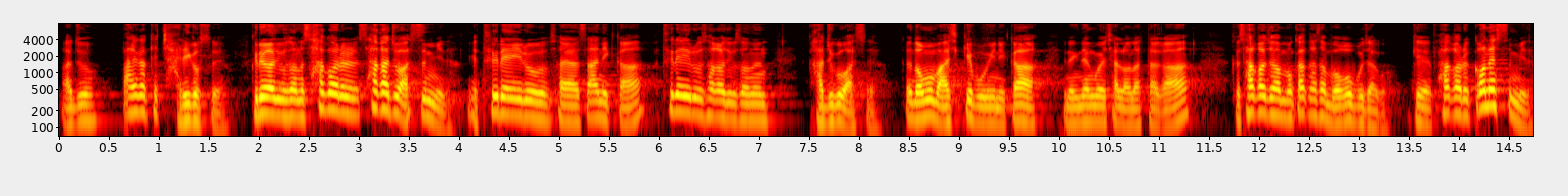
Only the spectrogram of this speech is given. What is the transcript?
아주 빨갛게 잘 익었어요. 그래가지고서는 사과를 사가지고 왔습니다. 트레이로 사야 싸니까 트레이로 사가지고서는 가지고 왔어요. 너무 맛있게 보이니까 냉장고에 잘 넣어놨다가 그 사과주 한번 깎아서 먹어보자고 이렇게 사과를 꺼냈습니다.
